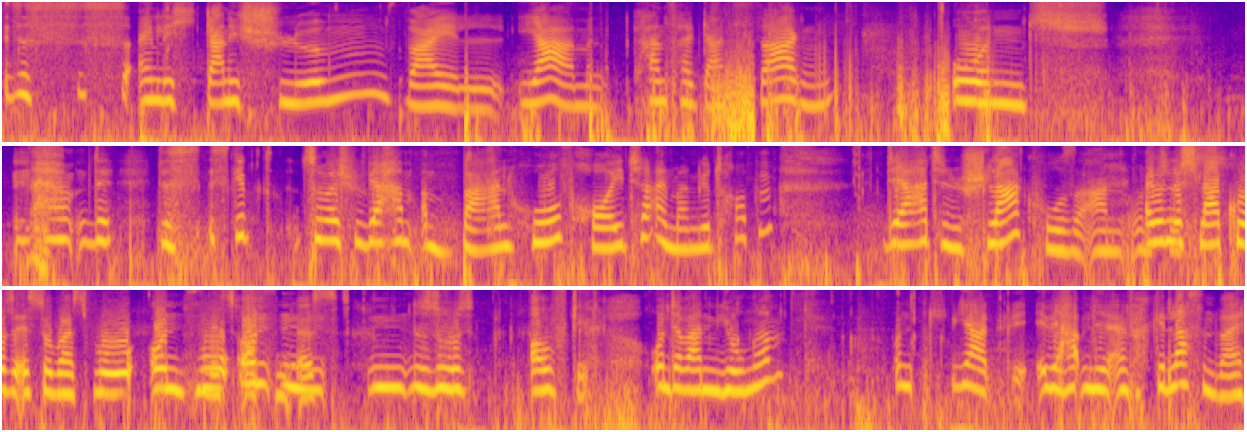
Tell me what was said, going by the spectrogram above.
das ist eigentlich gar nicht schlimm, weil, ja, man kann es halt gar nicht sagen. Und ähm, das, es gibt zum Beispiel, wir haben am Bahnhof heute einen Mann getroffen, der hatte eine Schlaghose an. Also eine Schlaghose ist sowas, wo unten wo es unten ist. so es aufgeht. Und da war ein Junge und ja, wir haben den einfach gelassen, weil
